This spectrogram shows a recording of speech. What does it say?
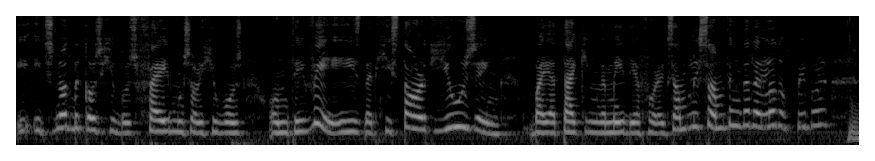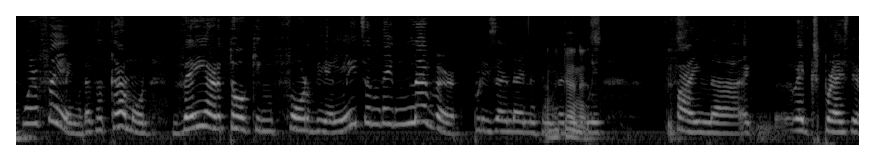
It's not because he was famous or he was on TV. Is that he started using by attacking the media, for example, is something that a lot of people were feeling. That uh, come on, they are talking for the elites, and they never present anything And that again, will find uh, express the,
